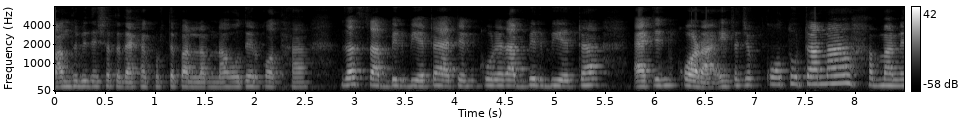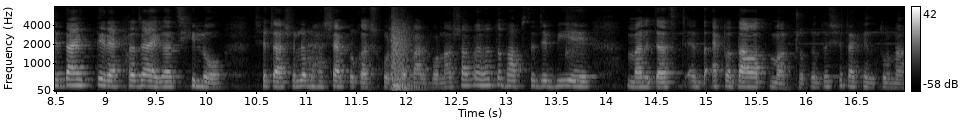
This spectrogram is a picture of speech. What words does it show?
বান্ধবীদের সাথে দেখা করতে পারলাম না, ওদের কথা। জাস্ট রাব্বির বিয়েটা অ্যাটেন্ড করে, রাব্বির বিয়েটা অ্যাটেন্ড করা, এটা যে কতটা না মানে দায়িত্বের একটা জায়গা ছিল, সেটা আসলে ভাষায় প্রকাশ করতে পারব না। সবাই হয়তো ভাবছে যে বিয়ে মানে জাস্ট একটা দাওয়াত মাত্র, কিন্তু সেটা কিন্তু না।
